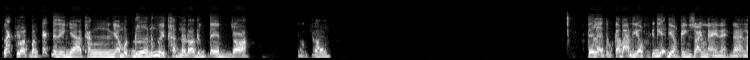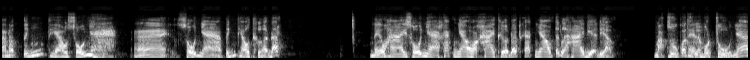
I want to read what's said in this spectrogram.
lách luật bằng cách là gì nhà thằng nhà một đứa nó người thân ở đó đứng tên cho hiểu không tức là các bạn hiểu cái địa điểm kinh doanh này này là, là nó tính theo số nhà. Đấy, số nhà tính theo thửa đất. Nếu hai số nhà khác nhau hoặc hai thửa đất khác nhau tức là hai địa điểm. Mặc dù có thể là một chủ nhá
